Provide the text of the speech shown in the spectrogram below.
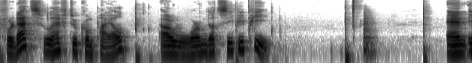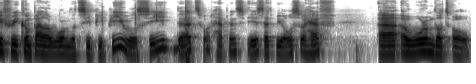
For that, we'll have to compile our worm.cpp. And if we compile our worm.cpp, we'll see that what happens is that we also have uh, a worm.o.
